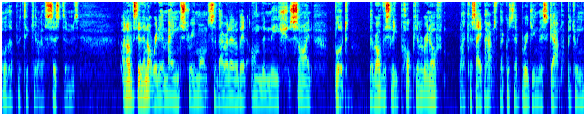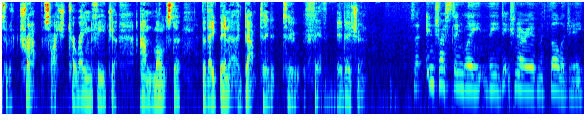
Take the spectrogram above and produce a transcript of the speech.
other particular systems. And obviously they're not really a mainstream monster, they're a little bit on the niche side, but they're obviously popular enough, like I say, perhaps because they're bridging this gap between sort of trap slash terrain feature and monster, that they've been adapted to 5th edition. So, interestingly, the Dictionary of Mythology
